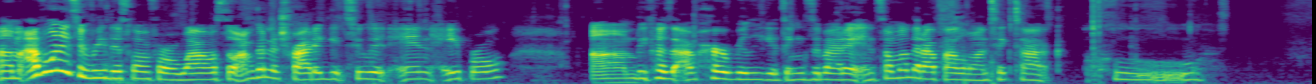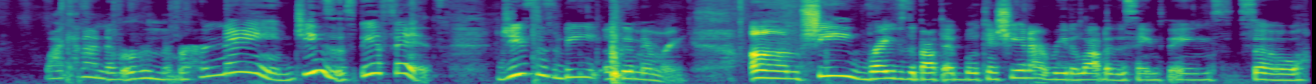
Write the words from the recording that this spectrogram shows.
Um i've wanted to read this one for a while so i'm gonna try to get to it in april um because i've heard really good things about it. And someone that i follow on tiktok who why can I never remember her name? Jesus, be a offense. Jesus be a good memory. Um, she raves about that book and she and I read a lot of the same things. So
